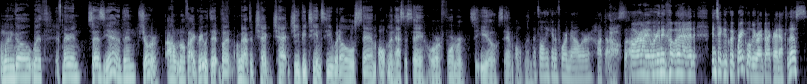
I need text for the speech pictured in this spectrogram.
I'm going to go with if Marion says yeah, then sure. I don't know if I agree with it, but I'm going to have to check Chat GPT and see what old Sam Altman has to say, or former CEO Sam Altman. That's all he can afford now or hot dogs. Oh, all right, man. we're going to go ahead and take a quick break. We'll be right back right after this.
